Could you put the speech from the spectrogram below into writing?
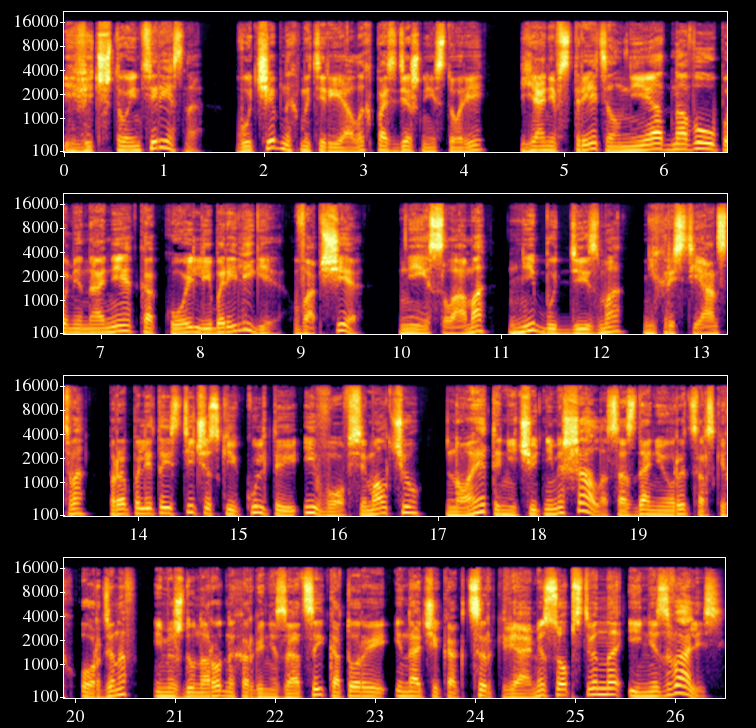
И ведь что интересно, в учебных материалах по здешней истории я не встретил ни одного упоминания какой-либо религии. Вообще. Ни ислама, ни буддизма, ни христианства. Про политеистические культы и вовсе молчу. Но это ничуть не мешало созданию рыцарских орденов и международных организаций, которые иначе как церквями, собственно, и не звались.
